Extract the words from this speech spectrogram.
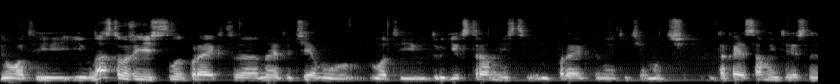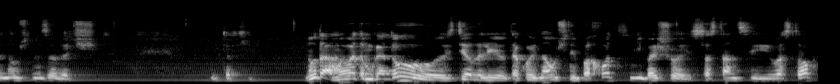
Вот. И, и у нас тоже есть свой проект э, на эту тему, вот, и у других стран есть проекты на эту тему. Вот такая самая интересная научная задача в Антарктиде. Ну да, мы в этом году сделали такой научный поход небольшой со станции «Восток»,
